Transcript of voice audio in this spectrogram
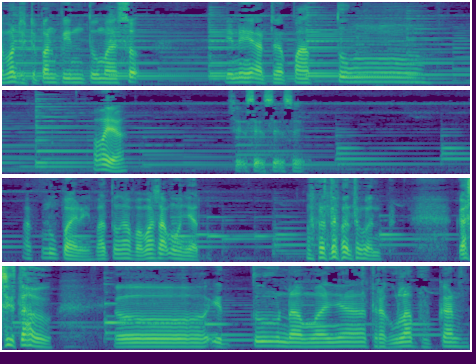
Teman-teman di depan pintu masuk ini ada patung apa ya? Sik sik sik sik. Aku lupa ini patung apa? Masa monyet. Teman-teman kasih tahu. Oh, itu namanya Dracula bukan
